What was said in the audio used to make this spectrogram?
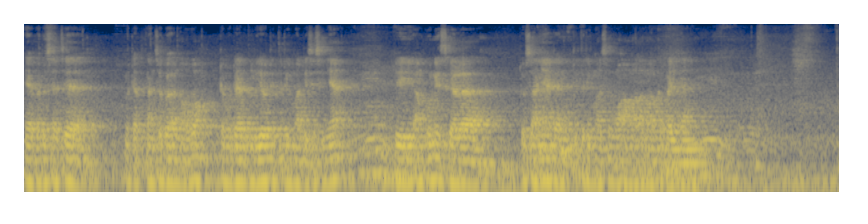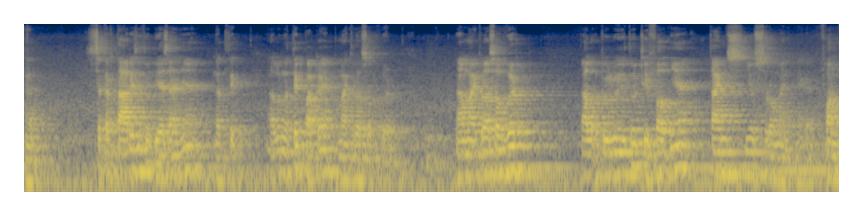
ya baru saja mendapatkan cobaan Allah mudah-mudahan beliau diterima di sisinya diampuni segala dosanya dan diterima semua amal-amal kebaikan nah, sekretaris itu biasanya ngetik. Lalu ngetik pakai Microsoft Word. Nah Microsoft Word kalau dulu itu defaultnya Times News Roman ya kan? font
